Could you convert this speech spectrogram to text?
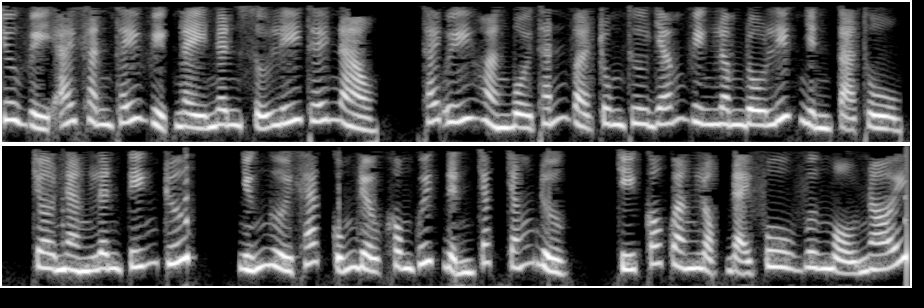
chứ vì ái khanh thấy việc này nên xử lý thế nào, Thái úy Hoàng Bồi Thánh và Trung Thư Giám viên Lâm Đô liếc nhìn tạ thù, chờ nàng lên tiếng trước, những người khác cũng đều không quyết định chắc chắn được, chỉ có quan lộc đại phu vương mộ nói,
